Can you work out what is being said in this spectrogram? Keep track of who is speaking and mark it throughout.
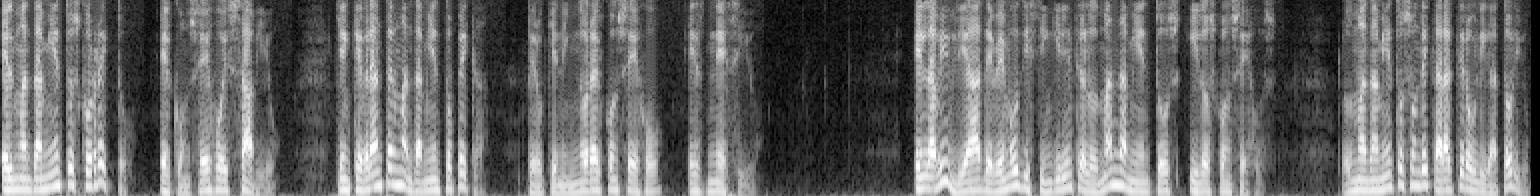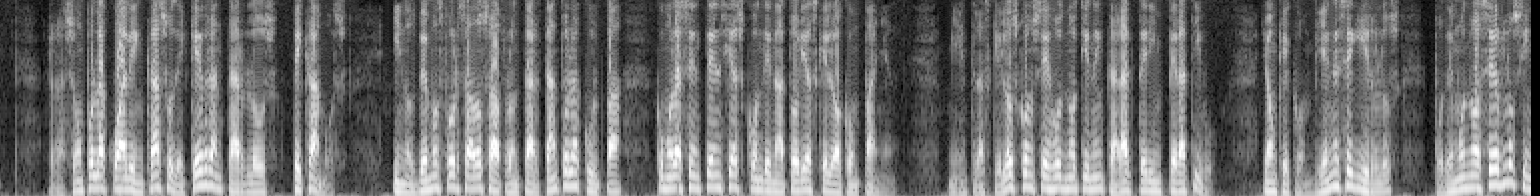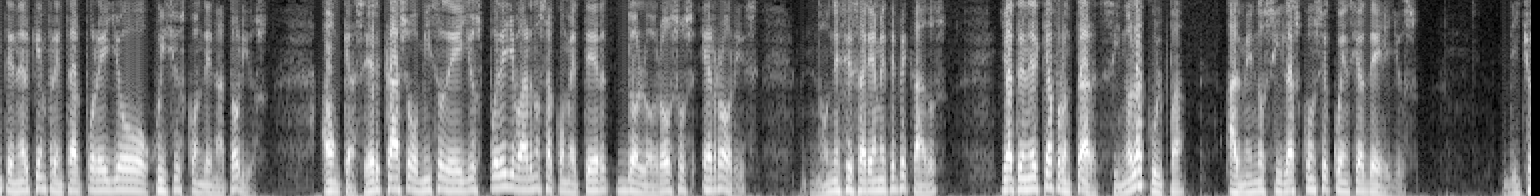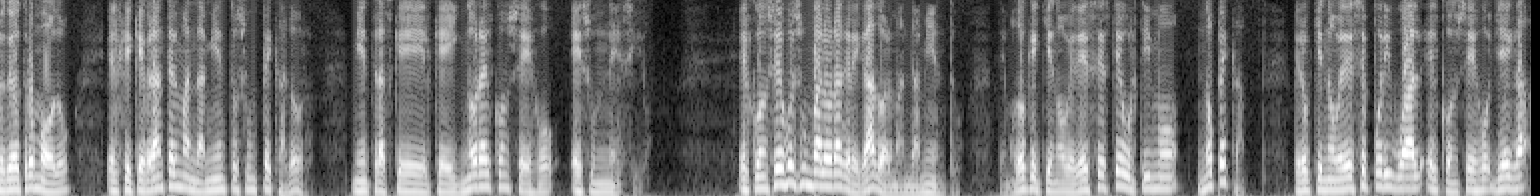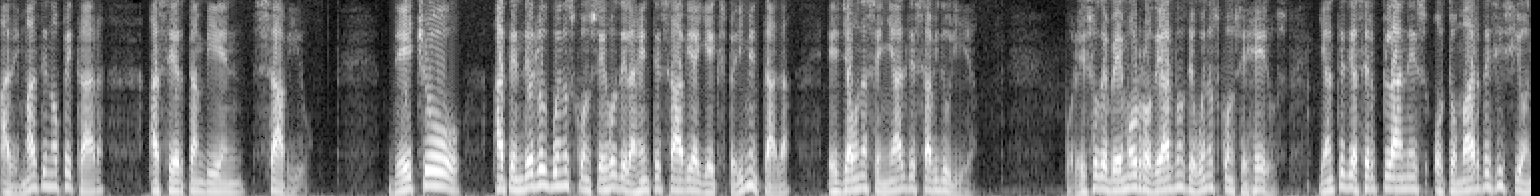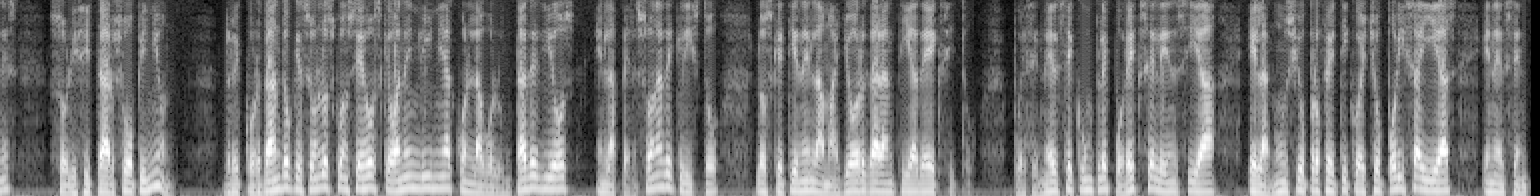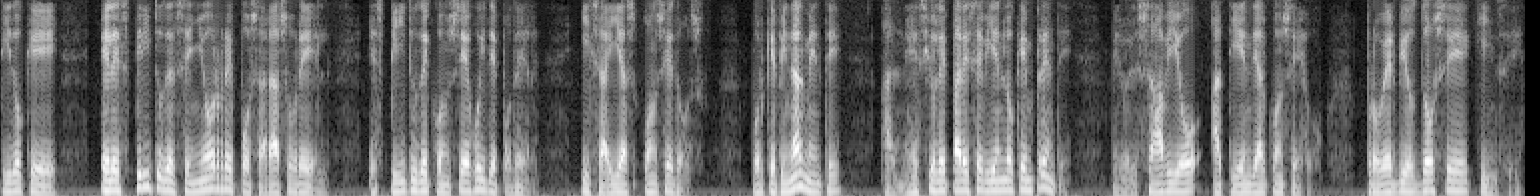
Speaker 1: El mandamiento es correcto, el consejo es sabio. Quien quebranta el mandamiento peca, pero quien ignora el consejo es necio. En la Biblia debemos distinguir entre los mandamientos y los consejos. Los mandamientos son de carácter obligatorio, razón por la cual en caso de quebrantarlos pecamos, y nos vemos forzados a afrontar tanto la culpa como las sentencias condenatorias que lo acompañan, mientras que los consejos no tienen carácter imperativo, y aunque conviene seguirlos, podemos no hacerlos sin tener que enfrentar por ello juicios condenatorios, aunque hacer caso omiso de ellos puede llevarnos a cometer dolorosos errores, no necesariamente pecados, y a tener que afrontar, si no la culpa, al menos sí las consecuencias de ellos. Dicho de otro modo, el que quebranta el mandamiento es un pecador, mientras que el que ignora el consejo es un necio. El consejo es un valor agregado al mandamiento, de modo que quien obedece este último no peca, pero quien obedece por igual el consejo llega, además de no pecar, a ser también sabio. De hecho, atender los buenos consejos de la gente sabia y experimentada es ya una señal de sabiduría. Por eso debemos rodearnos de buenos consejeros y antes de hacer planes o tomar decisiones, solicitar su opinión, recordando que son los consejos que van en línea con la voluntad de Dios en la persona de Cristo los que tienen la mayor garantía de éxito, pues en él se cumple por excelencia el anuncio profético hecho por Isaías en el sentido que el Espíritu del Señor reposará sobre él, espíritu de consejo y de poder. Isaías 11.2. Porque finalmente al necio le parece bien lo que emprende, pero el sabio atiende al consejo. Proverbios 12:15.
